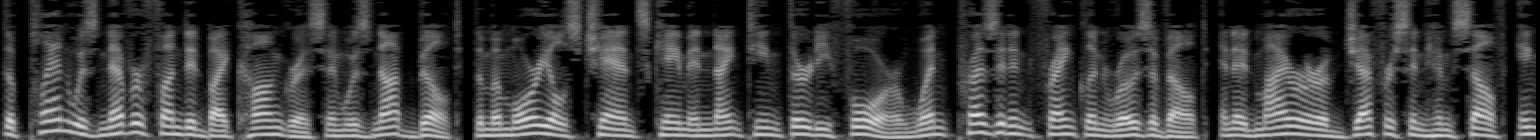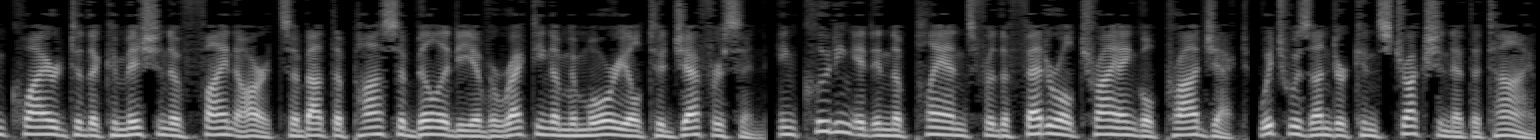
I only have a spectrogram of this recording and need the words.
The plan was never funded by Congress and was not built. The memorial's chance came in 1934 when President Franklin Roosevelt, an admirer of Jefferson himself, inquired to the Commission of Fine Arts about the possibility of erecting a memorial to Jefferson, including it in the plans for the Federal Triangle Project, which was under construction at the time.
